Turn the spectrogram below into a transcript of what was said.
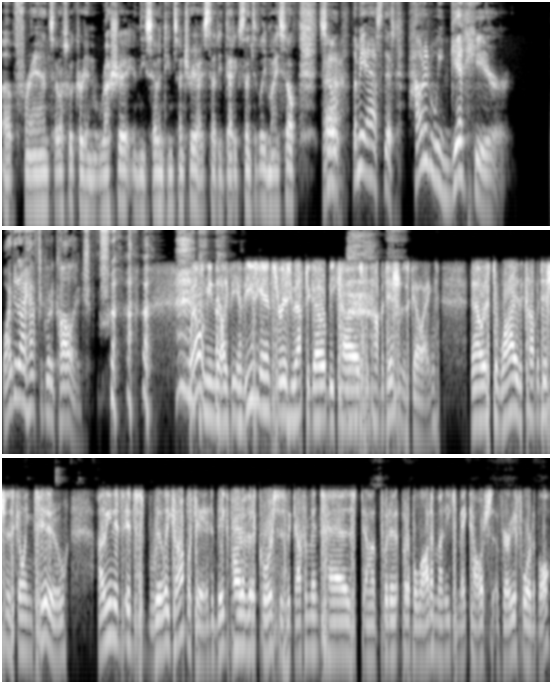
Uh, France, it also occurred in Russia in the 17th century. I studied that extensively myself. So yeah. let me ask this How did we get here? Why did I have to go to college? well, I mean, like you know, the easy answer is you have to go because the competition is going. Now, as to why the competition is going to, I mean, it's it's really complicated. A big part of it, of course, is the government has uh, put it, put up a lot of money to make college very affordable,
